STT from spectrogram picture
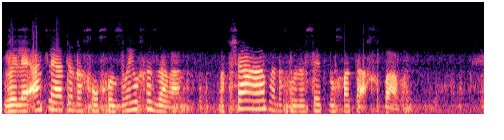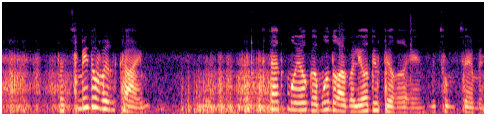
ולאט לאט אנחנו חוזרים חזרה. עכשיו אנחנו נעשה תנוחת העכבר. תצמידו ברכיים, קצת כמו יוגה מודרה, אבל היא עוד יותר uh, מצומצמת.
